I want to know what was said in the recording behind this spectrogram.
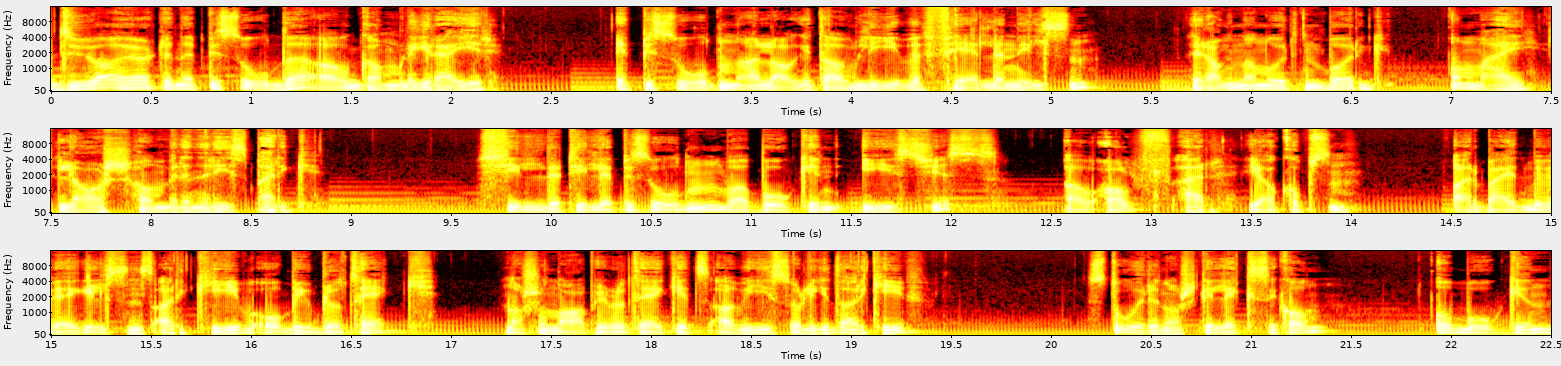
Du har hørt en episode av Gamle greier. Episoden er laget av Live Fele Nilsen, Ragna Nordenborg og meg, Lars Hamren Risberg. Kilder til episoden var boken Iskyss av Alf R. Jacobsen. Arbeiderbevegelsens arkiv og bibliotek, Nasjonalbibliotekets avis- og lydarkiv, Store norske leksikon og boken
